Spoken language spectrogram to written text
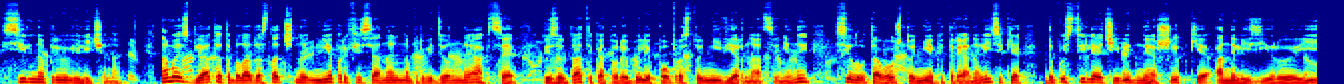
сильно преувеличена. На мой взгляд, это была достаточно непрофессионально проведенная акция, результаты которой были попросту неверно оценены в силу того, что некоторые аналитики допустили очевидные ошибки, анализируя ее.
